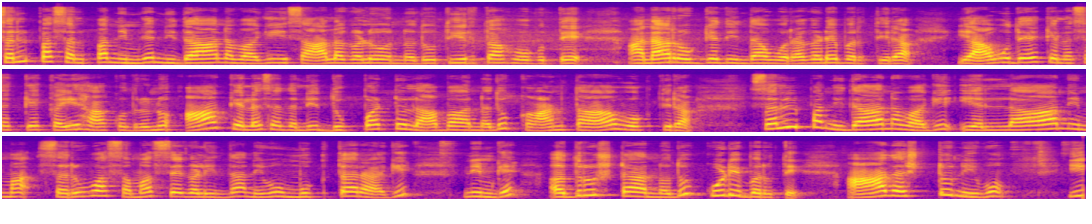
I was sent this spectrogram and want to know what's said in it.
ಸ್ವಲ್ಪ ಸ್ವಲ್ಪ ನಿಮಗೆ ನಿಧಾನವಾಗಿ ಈ ಸಾಲಗಳು ಅನ್ನೋದು ತೀರ್ತಾ ಹೋಗುತ್ತೆ. ಅನಾರೋಗ್ಯದಿಂದ ಹೊರಗಡೆ ಬರ್ತೀರಾ? ಯಾವುದೇ ಕೆಲಸಕ್ಕೆ ಕೈ ಹಾಕಿದ್ರೂ ಆ ಕೆಲಸದಲ್ಲಿ ದುಪ್ಪಟ್ಟು ಲಾಭ ಅನ್ನೋದು ಕಾಣ್ತಾ ಹೋಗ್ತೀರಾ? ಸ್ವಲ್ಪ ನಿಧಾನವಾಗಿ ಎಲ್ಲ ನಿಮ್ಮ ಸರ್ವ ಸಮಸ್ಯೆಗಳಿಂದ ನೀವು ಮುಕ್ತರಾಗಿ ನಿಮಗೆ ಅದೃಷ್ಟ ಅನ್ನೋದು ಕೂಡಿ ಬರುತ್ತೆ. ಆದಷ್ಟು ನೀವು ಈ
